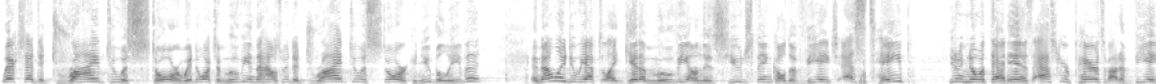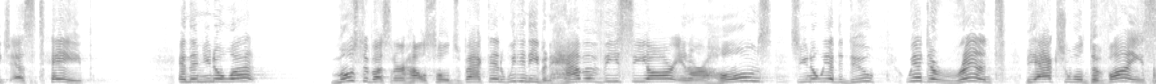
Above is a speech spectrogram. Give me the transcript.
We actually had to drive to a store. We had to watch a movie in the house. We had to drive to a store. Can you believe it? And not only do we have to like get a movie on this huge thing called a VHS tape, you don't even know what that is. Ask your parents about a VHS tape. And then you know what? most of us in our households back then, we didn't even have a VCR in our homes. So, you know what we had to do? We had to rent the actual device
